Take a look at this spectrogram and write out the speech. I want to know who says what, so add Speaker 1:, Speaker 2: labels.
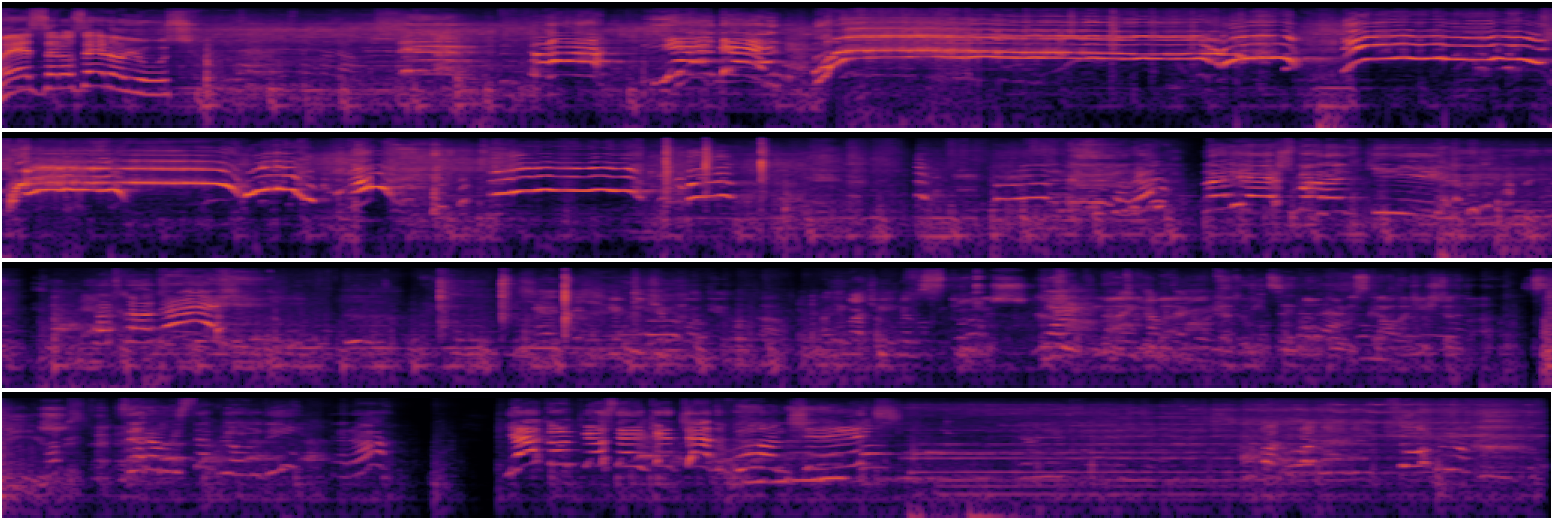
Speaker 1: No jest 0-0 już.
Speaker 2: Jeden! Lejesz, maleńki! Podchodzę!
Speaker 3: Nie bijcie pod niego tam. Spisz, Piękna Urbana,
Speaker 4: Katowice, Spisz.
Speaker 2: Blondi? Teraz? Jaką piosenkę czat włączyć? Ja nie wiem. Co blondi?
